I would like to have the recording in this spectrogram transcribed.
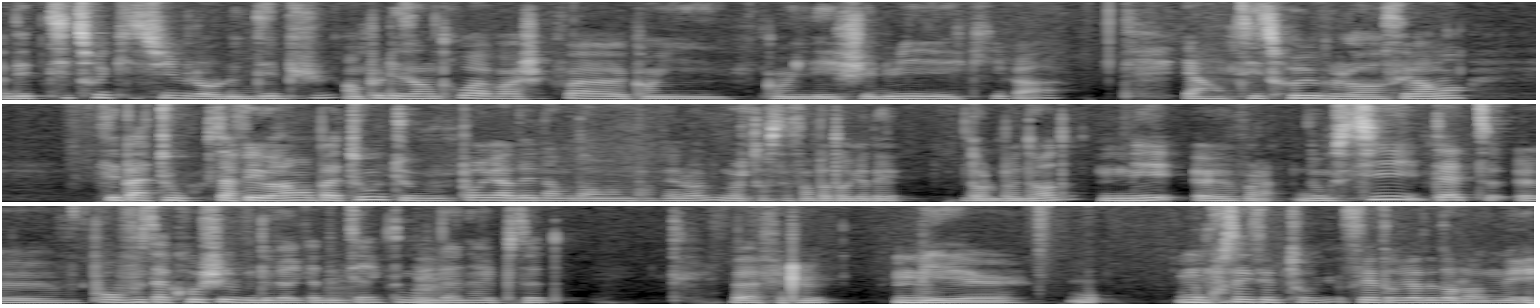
des petits trucs qui suivent, genre le début, un peu les intros à voir à chaque fois euh, quand il, quand il est chez lui et qu'il va. Il y a un petit truc, genre, c'est vraiment. C'est pas tout, ça fait vraiment pas tout. Tu peux regarder dans dans n'importe quel. Moi, je trouve ça sympa de regarder dans le bon ordre, mais voilà. Donc, si peut-être pour vous accrocher, vous devez regarder directement le dernier épisode, bah faites-le. Mais bon, mon conseil, c'est de, regarder dans l'ordre, mais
